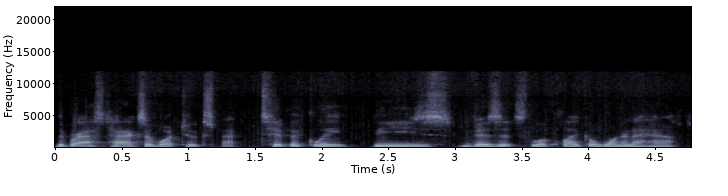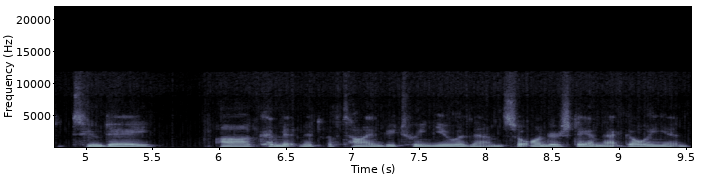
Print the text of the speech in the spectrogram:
The brass tacks of what to expect. Typically, these visits look like a one and a half to two day uh, commitment of time between you and them. So understand that going in.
